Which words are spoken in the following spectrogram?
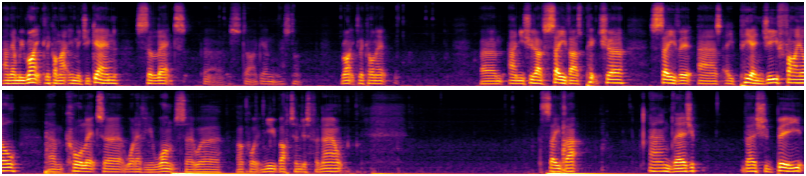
and then we right click on that image again select uh, start again start, right click on it. Um, and you should have save as picture save it as a PNG file um, call it uh, whatever you want. So uh, I'll call it new button just for now. Save that. And there's your there should be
